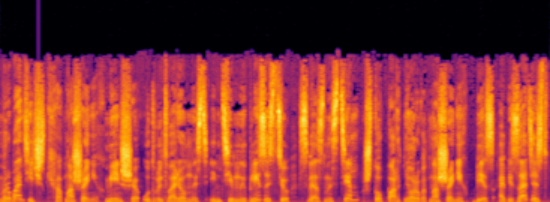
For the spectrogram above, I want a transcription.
в романтических отношениях. Меньшая удовлетворенность интимной близостью связана с тем, что партнеры в отношениях без обязательств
